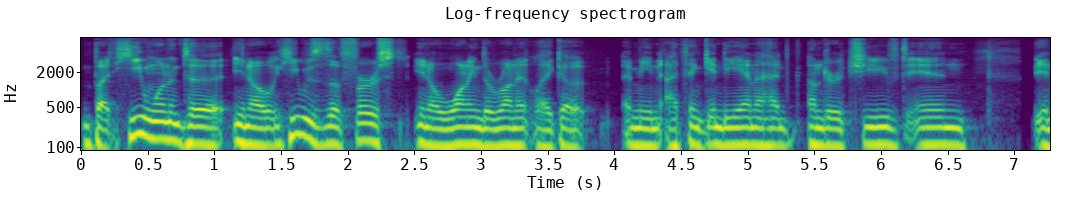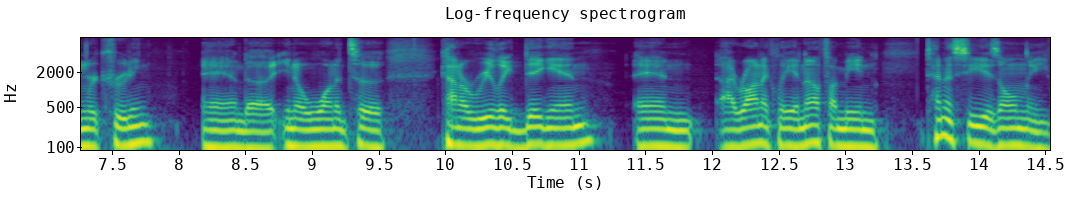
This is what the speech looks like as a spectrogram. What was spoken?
But he wanted to, you know, he was the first, you know, wanting to run it like a. I mean, I think Indiana had underachieved in in recruiting, and uh, you know wanted to kind of really dig in. And ironically enough, I mean, Tennessee is only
